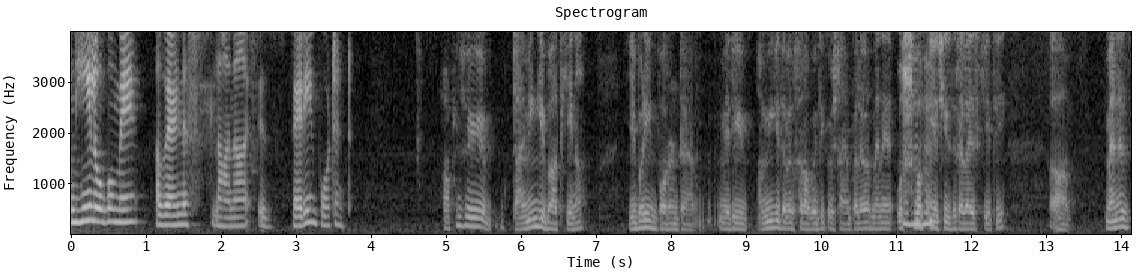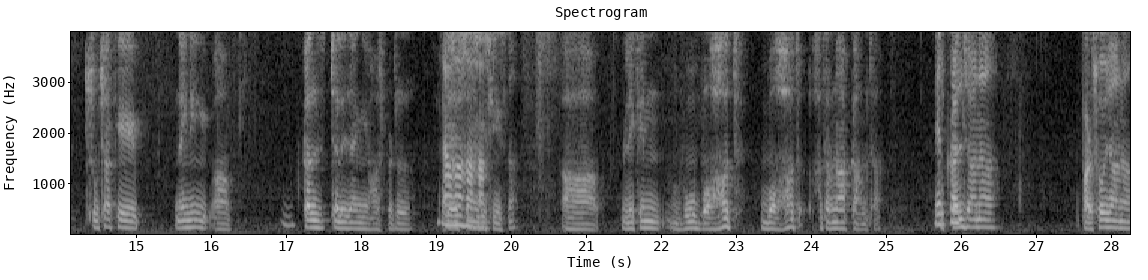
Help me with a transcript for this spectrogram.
انہیں لوگوں میں اویئرنیس لانا از ویری امپورٹنٹ آپ نے جو یہ ٹائمنگ کی بات کی نا یہ بڑی امپورٹنٹ ہے میری امی کی طبیعت خراب ہوئی تھی کچھ ٹائم پہلے اور میں نے اس وقت یہ چیز ریئلائز کی تھی میں نے سوچا کہ نہیں نہیں کل چلے جائیں گے ہاسپٹل چیز نا لیکن وہ بہت بہت خطرناک کام تھا کل جانا پرسوں جانا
